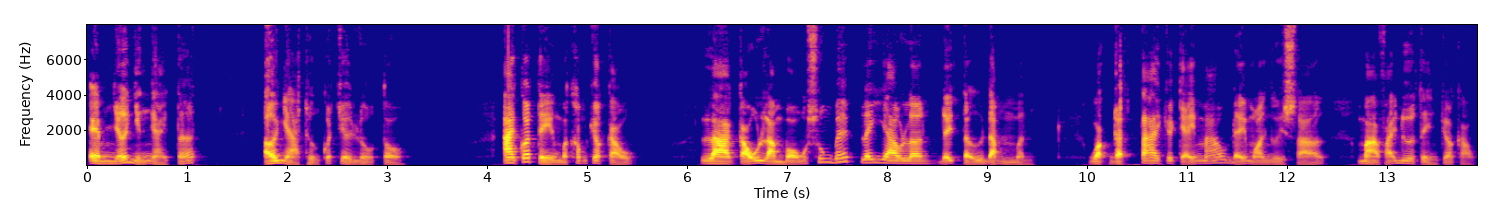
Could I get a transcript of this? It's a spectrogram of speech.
Em nhớ những ngày Tết, ở nhà thường có chơi lô tô. Ai có tiền mà không cho cậu, là cậu làm bộ xuống bếp lấy dao lên để tự đâm mình, hoặc rạch tay cho chảy máu để mọi người sợ mà phải đưa tiền cho cậu.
